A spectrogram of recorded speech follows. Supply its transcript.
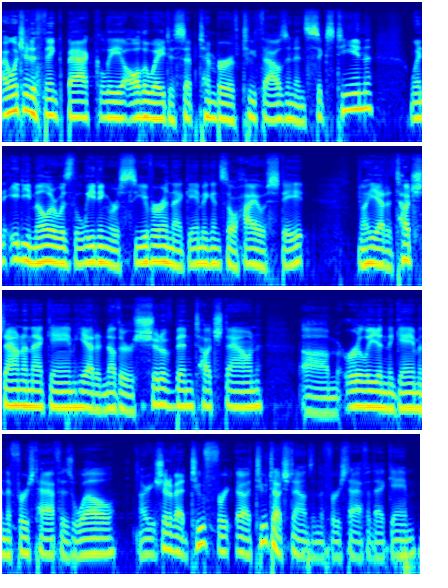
I want you to think back, Lee, all the way to September of 2016 when A.D. Miller was the leading receiver in that game against Ohio State. he had a touchdown in that game. He had another should have been touchdown um, early in the game in the first half as well. Or he should have had two uh, two touchdowns in the first half of that game.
